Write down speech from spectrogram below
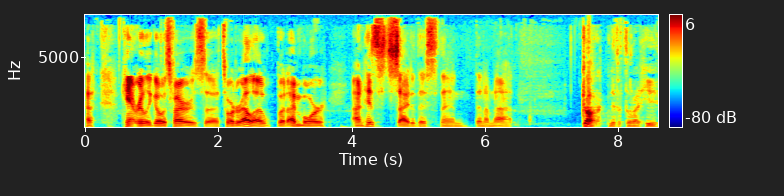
can't really go as far as uh, Tortorella, but I'm more on his side of this than than I'm not. God, I never thought I'd hear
